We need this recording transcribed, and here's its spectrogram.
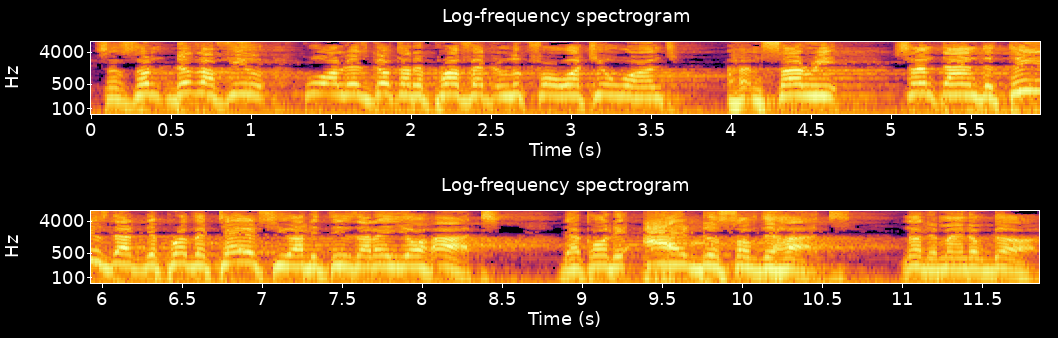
So some, those of you who always go to the prophet to look for what you want, I'm sorry. Sometimes the things that the prophet tells you are the things that are in your heart. They are called the idols of the heart, not the mind of God.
